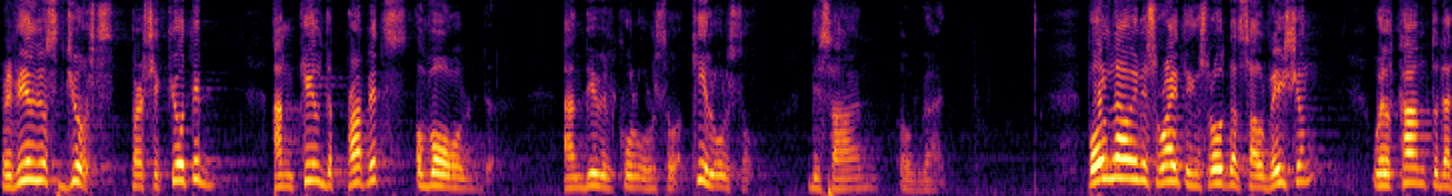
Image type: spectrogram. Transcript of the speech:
Rebellious Jews persecuted and killed the prophets of old, and they will kill also, kill also the Son of God. Paul now in his writings wrote that salvation will come to the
